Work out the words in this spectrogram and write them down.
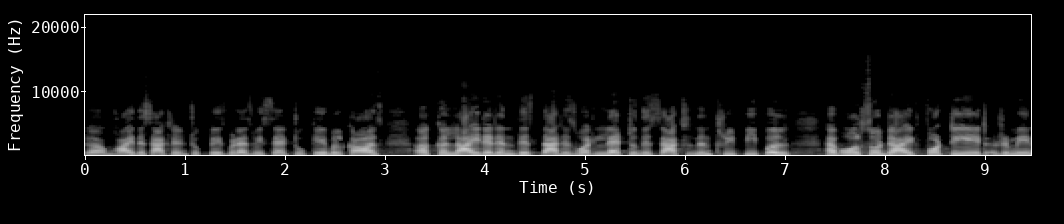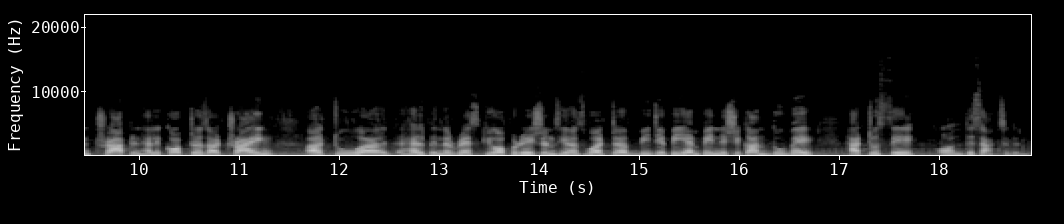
uh, why this accident took place. But as we said, two cable cars uh, collided, and this that is what led to this accident. Three people have also died. 48 remain trapped, and helicopters are trying uh, to uh, help in the rescue operations. Here's what uh, BJP MP Nishikant Dubey had to say on this accident.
